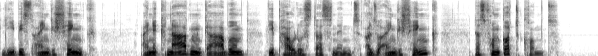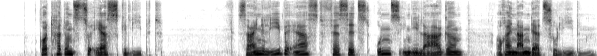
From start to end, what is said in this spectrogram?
Liebe ist ein Geschenk, eine Gnadengabe, wie Paulus das nennt, also ein Geschenk, das von Gott kommt. Gott hat uns zuerst geliebt. Seine Liebe erst versetzt uns in die Lage, auch einander zu lieben.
